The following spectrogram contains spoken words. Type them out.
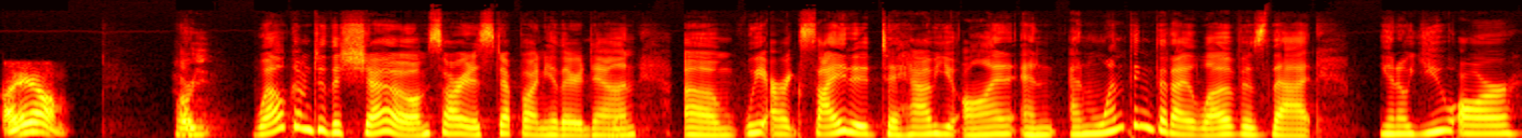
I am. How are you? Welcome to the show. I'm sorry to step on you there, Dan. Um, we are excited to have you on, and and one thing that I love is that you know you are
